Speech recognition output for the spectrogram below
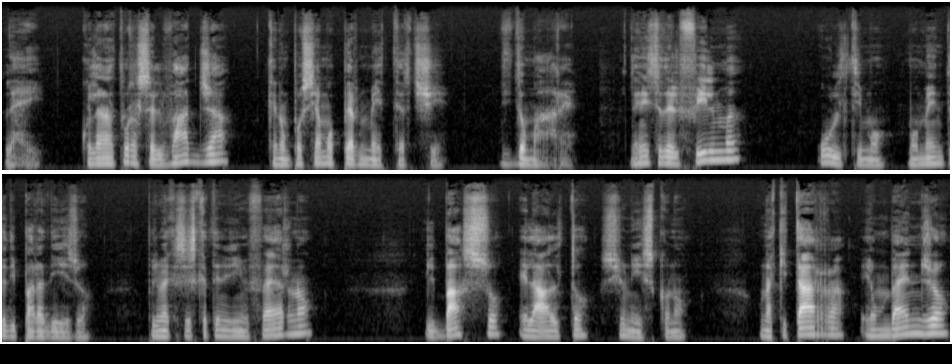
lei, quella natura selvaggia che non possiamo permetterci di domare. L'inizio del film, ultimo momento di paradiso, prima che si scateni l'inferno, il basso e l'alto si uniscono, una chitarra e un banjo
